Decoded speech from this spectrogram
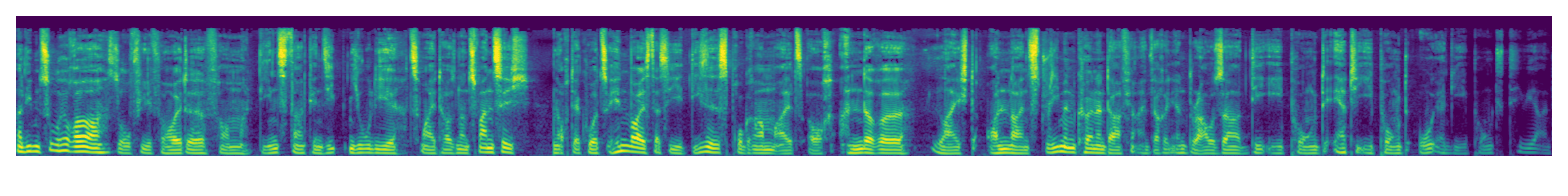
Meine lieben Zuhörer, so viel für heute vom Dienstag, den 7. Juli 2020. Noch der kurze Hinweis, dass Sie dieses Programm als auch andere leicht online streamen können. Dafür einfach in Ihren Browser de.rti.org.tv ein.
